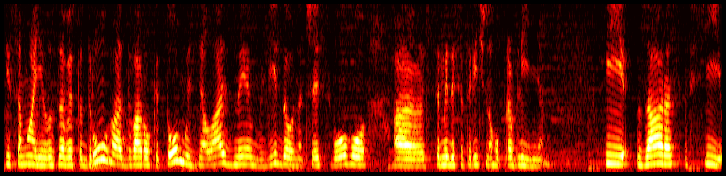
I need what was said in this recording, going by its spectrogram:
І сама Єлизавета II два роки тому зняла з ним відео на честь свого е, 70-річного правління. І зараз всі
